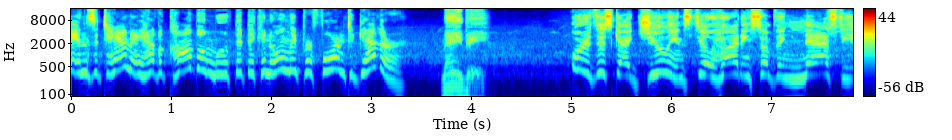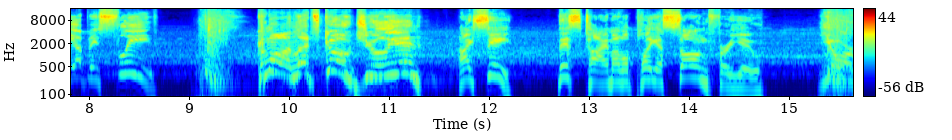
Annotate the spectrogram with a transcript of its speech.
and Zatanne have a combo move that they can only perform together. Maybe. Or is this guy Julian still hiding something nasty up his sleeve? Come on, let's go, Julian! I see. This time I will play a song for you. Your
